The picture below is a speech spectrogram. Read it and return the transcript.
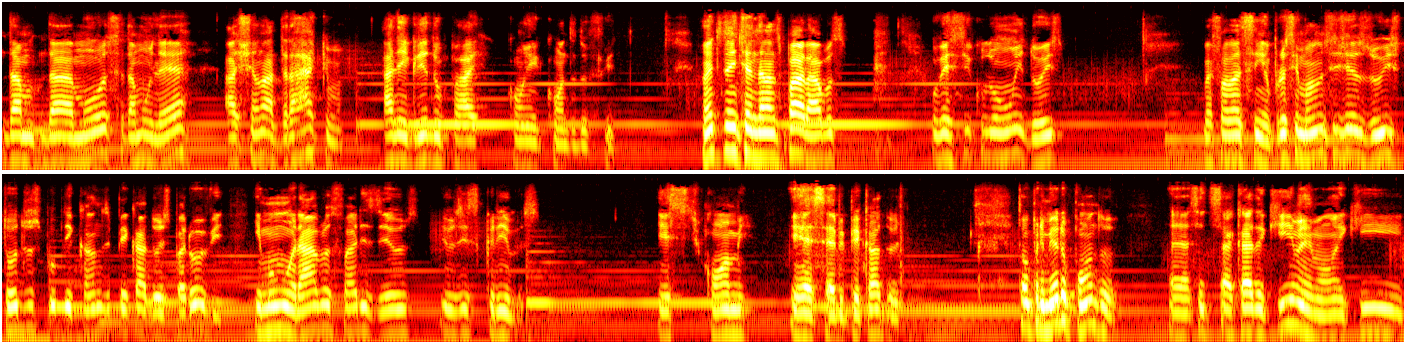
da, da moça, da mulher, achando a dracma, a alegria do pai com o encontro do filho. Antes da gente entrar nas parábolas, o versículo 1 e 2 vai falar assim: Aproximando-se Jesus, todos os publicanos e pecadores para ouvir, e murmuravam os fariseus e os escribas: Este come e recebe pecadores. Então, o primeiro ponto é, a ser destacado aqui, meu irmão, é que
